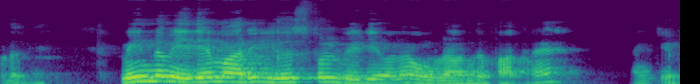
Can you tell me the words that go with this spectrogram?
கொடுங்க. மீண்டும் இதே மாதிரி யூஸ்ஃபுல் வீடியோவில் உங்களை வந்து பார்க்குறேன். தேங்க்யூ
